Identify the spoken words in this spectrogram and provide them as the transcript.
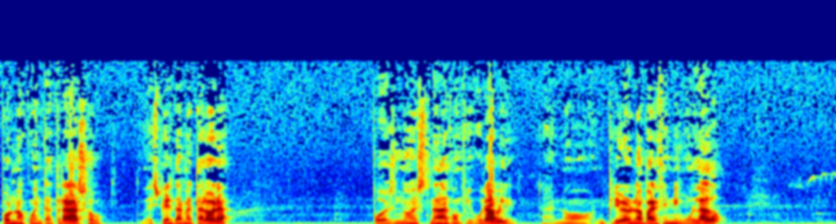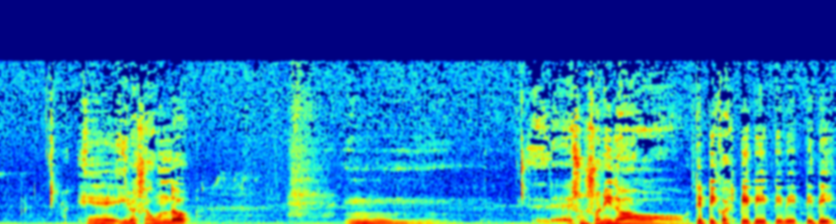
pon una cuenta atrás o despierta a tal hora, pues no es nada configurable. primero, no aparece en ningún lado. Eh, y lo segundo, mm, es un sonido típico, es pipi, pipi, pipi.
